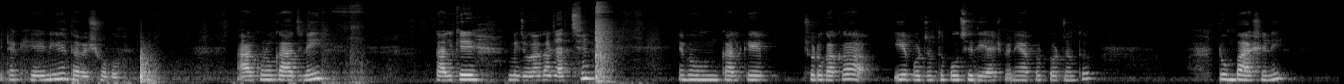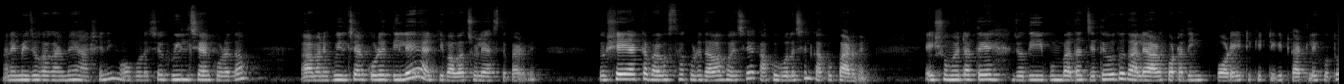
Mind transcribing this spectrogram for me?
এটা খেয়ে নিয়ে তবে শোবো। আর কোনো কাজ নেই। কালকে মেজো কাকা যাচ্ছেন এবং কালকে ছোটো কাকা ইয়ে পর্যন্ত পৌঁছে দিয়ে আসবেন এয়ারপোর্ট পর্যন্ত। টুম্পা আসেনি মানে মেজো কাকার মেয়ে আসেনি। ও বলেছে হুইল চেয়ার করে দাও। মানে হুইল চেয়ার করে দিলে আর কি বাবা চলে আসতে পারবে। তো সেই একটা ব্যবস্থা করে দেওয়া হয়েছে। কাকু বলেছেন, কাকু পারবেন। এই সময়টাতে যদি বুমবাদার যেতে হতো, তাহলে আর কটা দিন পরে টিকিট টিকিট কাটলে হতো।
